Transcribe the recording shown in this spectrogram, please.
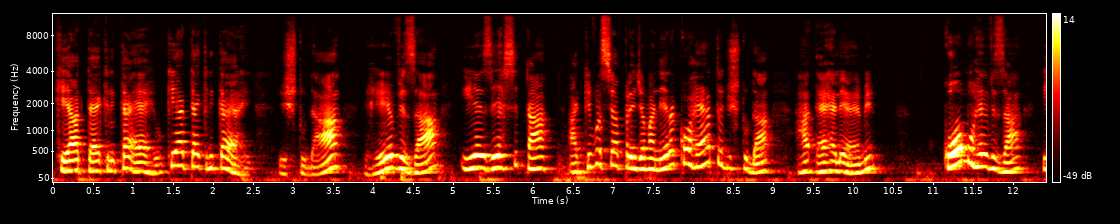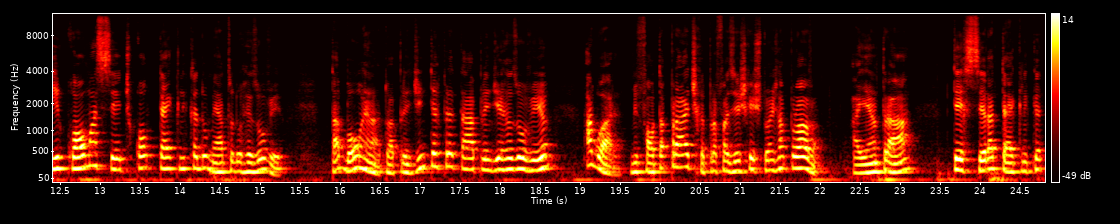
que é a técnica R. O que é a técnica R? Estudar, revisar e exercitar. Aqui você aprende a maneira correta de estudar RLM, como revisar e qual macete, qual técnica do método resolver. Tá bom, Renato, eu aprendi a interpretar, aprendi a resolver, Agora, me falta prática para fazer as questões na prova. Aí entra a terceira técnica,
